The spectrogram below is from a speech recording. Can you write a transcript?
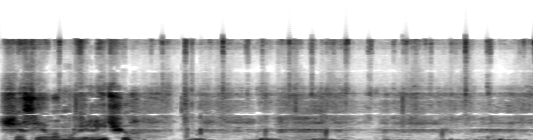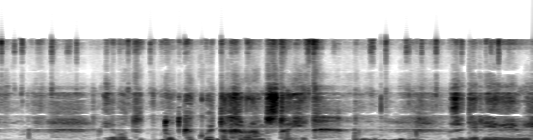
Сейчас я вам увеличу. И вот тут какой-то храм стоит за деревьями.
